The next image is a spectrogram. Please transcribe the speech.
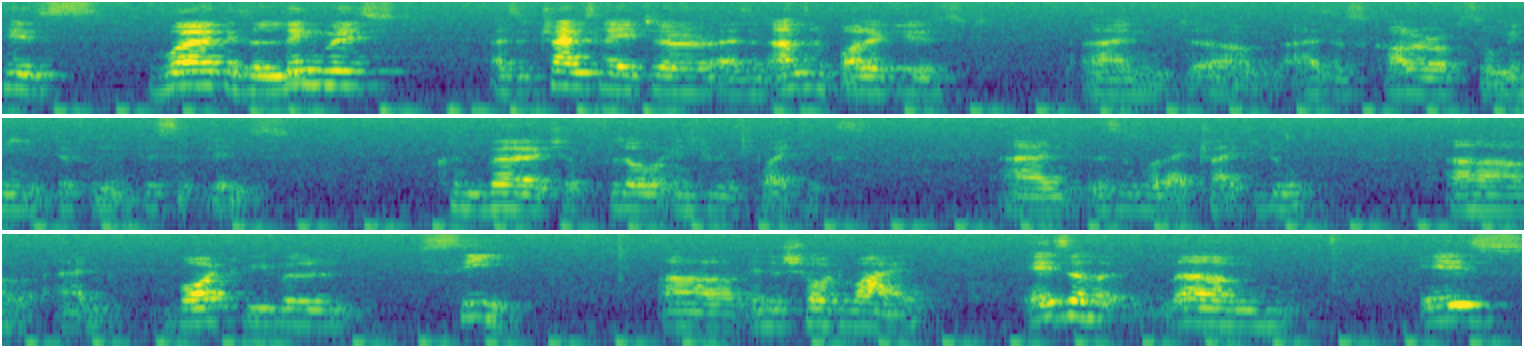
his work as a linguist, as a translator, as an anthropologist, and um, as a scholar of so many different disciplines converge or flow into his poetics. And this is what I try to do. Uh, and what we will see uh, in a short while is a um, is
